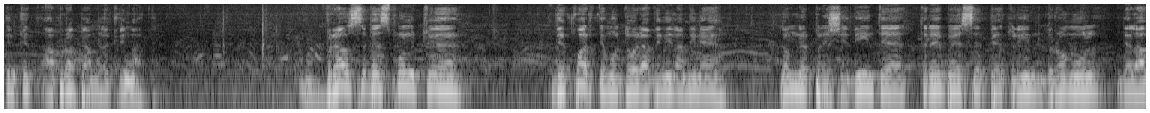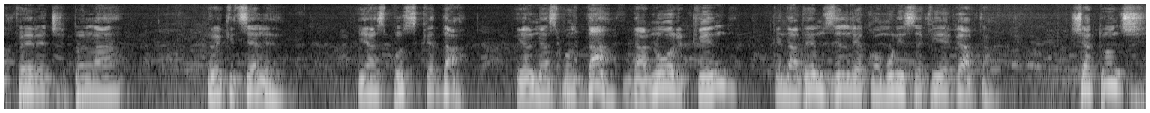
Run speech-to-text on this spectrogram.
încât aproape am lăcrimat. Vreau să vă spun că de foarte multe ori a venit la mine Domnule președinte, trebuie să petruim drumul de la Feregi până la Răchițele. I-am spus că da. El mi-a spus da, dar nu oricând, când avem zilele comunii să fie gata. Și atunci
